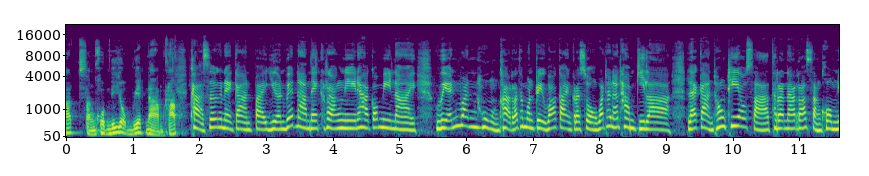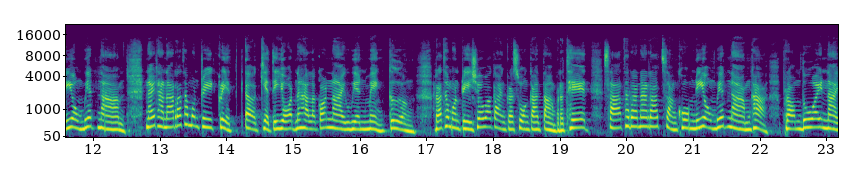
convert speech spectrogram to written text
รัฐสังคมนิิยมเวียดนามครับค่ะ ซึ่งในการไปเยือนเวียดนามในครั้งนี้นะคะก็มีนายเวียนวันหุงค่ะ รัฐมนตรีว่าการกระทรวงวัฒนธรรมกีฬา และการท่องเที่ยวสาธารณรัฐสังคมนิยมเวียดนาม ในฐานะรัฐมนตรีเกียรติเกียรติยศนะคะแล้วก็นายเวียนเหม่งเกือง รัฐมนตรีช่วยว่าการกระทรวงการต่างประเทศ สาธารณรัฐสังคมนิยมเวียดนามค่ะ พร้อมด้วยนาย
